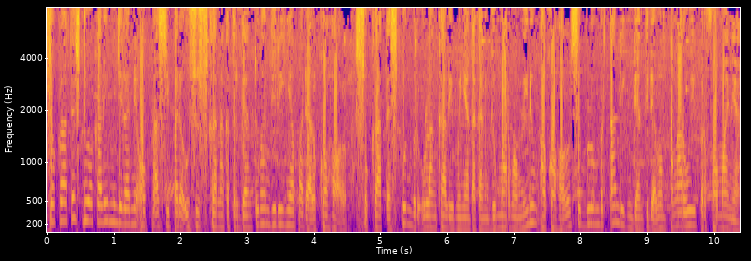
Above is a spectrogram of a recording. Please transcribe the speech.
Socrates dua kali menjalani operasi pada usus karena ketergantungan dirinya pada alkohol. Socrates pun berulang kali menyatakan gemar meminum alkohol sebelum bertanding dan tidak mempengaruhi performanya.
